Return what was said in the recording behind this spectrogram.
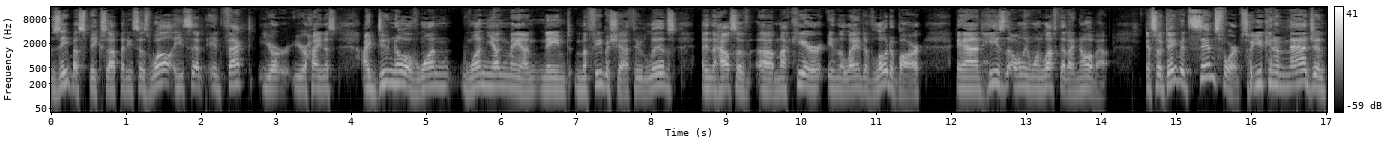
Ziba speaks up and he says, "Well, he said, in fact, your your highness, I do know of one one young man named Mephibosheth who lives in the house of uh, Machir in the land of Lodabar, and he's the only one left that I know about. And so David sends for him. So you can imagine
